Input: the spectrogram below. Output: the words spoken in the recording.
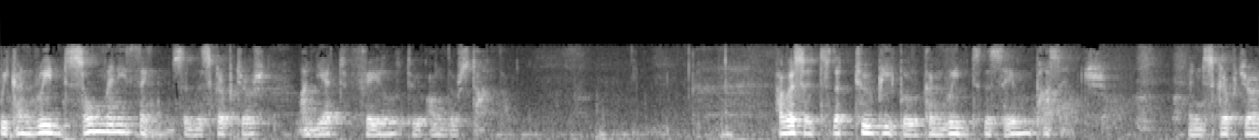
we can read so many things in the Scriptures and yet fail to understand them. How is it that two people can read the same passage in Scripture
